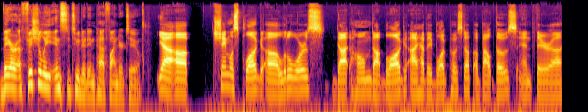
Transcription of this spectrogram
they are officially instituted in Pathfinder 2. yeah. Uh, shameless plug. Uh, littlewars.home.blog. I have a blog post up about those and their uh,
